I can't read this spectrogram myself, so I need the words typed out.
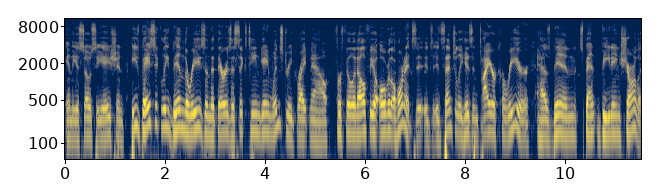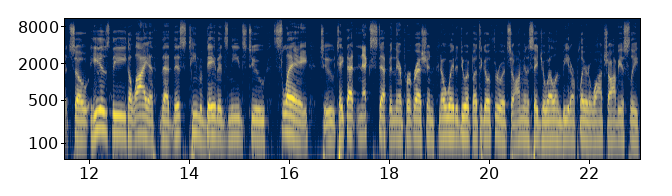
in the association. He's basically been the reason that there is a 16 game win streak right now for Philadelphia over the Hornets. It's essentially his entire career has been spent beating Charlotte. So he is the Goliath that this team of Davids needs to slay to take that next step in their progression. No way to do it but to go through it. So I'm going to say Joel Embiid, our player to watch, obviously,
